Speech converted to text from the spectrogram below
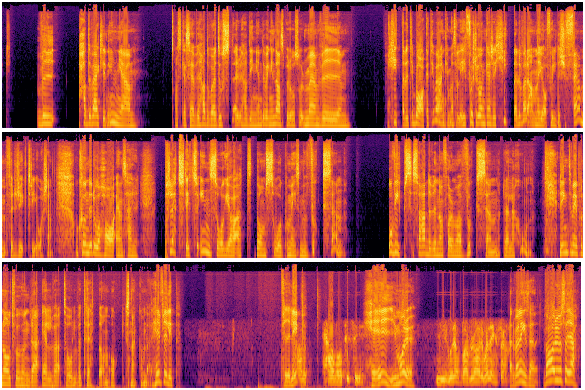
vi hade verkligen inga vad ska jag säga, vi hade våra duster. Vi hade ingen, det var ingen dans på rosor, men vi hittade tillbaka till varandra kan man säga. Första gången kanske hittade varandra när jag fyllde 25 för drygt tre år sedan. Och kunde då ha en så här, plötsligt så insåg jag att de såg på mig som en vuxen. Och vips så hade vi någon form av vuxenrelation. Ring till mig på 0200 11 12 13 och snacka om det här. Hej Filip! Filip? Hallå, hallå Cissi. Hej, hur mår du? Jo, det var bra. Det var länge sedan. Ja, det var länge sedan. Vad har du att säga?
